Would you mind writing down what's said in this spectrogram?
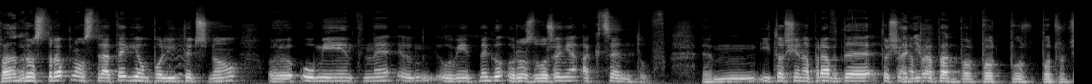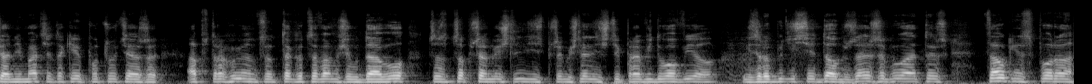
roztropną strategią polityczną umiejętne, umiejętnego rozłożenia akcentów. I to się naprawdę. To się A nie ma naprawdę pan po, po, po, poczucia, nie macie takiego poczucia, że abstrahując od tego, co wam się udało, co, co przemyśleliście, przemyśleliście prawidłowo i zrobiliście dobrze, że była też całkiem spora,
